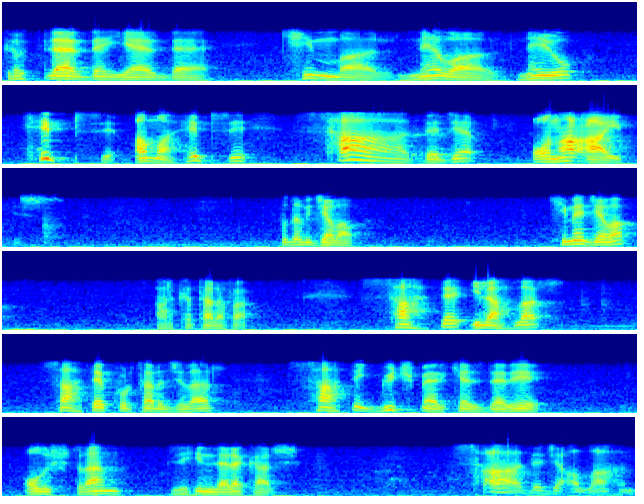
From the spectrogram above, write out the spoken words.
Göklerde, yerde kim var, ne var, ne yok hepsi ama hepsi sadece ona aittir. Bu da bir cevap. Kime cevap? Arka tarafa. Sahte ilahlar, sahte kurtarıcılar, sahte güç merkezleri oluşturan zihinlere karşı. Sadece Allah'ın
